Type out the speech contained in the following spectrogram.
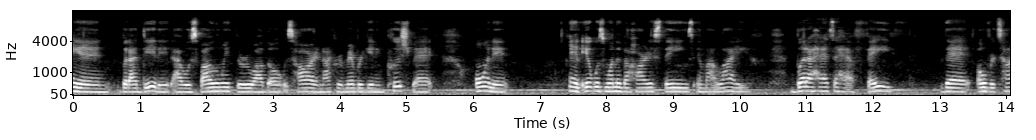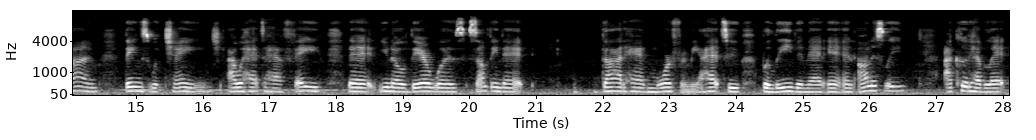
and but I did it. I was following through, although it was hard, and I can remember getting pushback on it. And it was one of the hardest things in my life. But I had to have faith that over time things would change. I would have to have faith that, you know, there was something that God had more for me. I had to believe in that. And, and honestly, I could have let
